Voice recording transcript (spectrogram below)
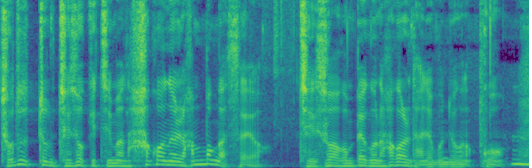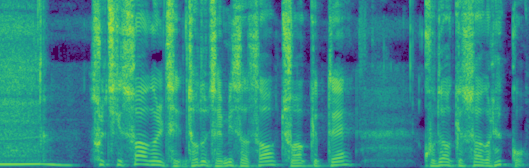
저도 좀 재수 없겠지만 학원을 한 번 갔어요. 재수 학원 빼고는 학원을 다녀본 적은 없고 음. 솔직히 수학을 제- 저도 재밌어서 중학교 때 고등학교 수학을 했고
